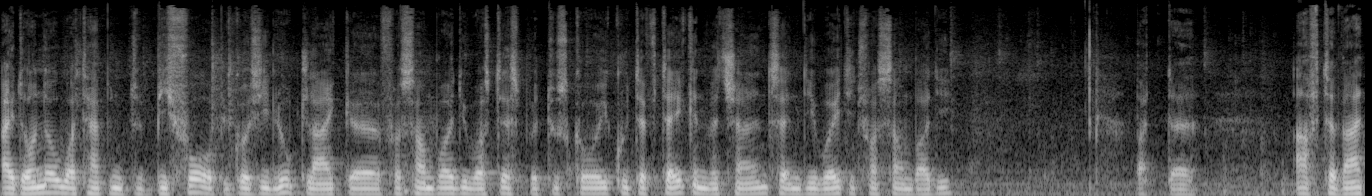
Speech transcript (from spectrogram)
I don't know what happened before because he looked like uh, for somebody who was desperate to score, he could have taken the chance and he waited for somebody, but uh, after that,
